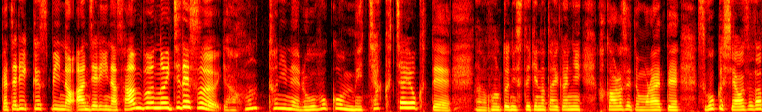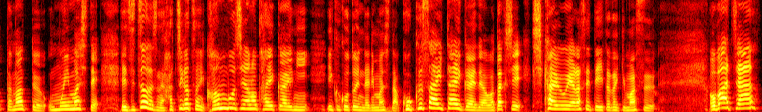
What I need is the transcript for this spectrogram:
ガチャリックスピンのアンジェリーナ3分の1です。いや、本当にね、ロボコンめちゃくちゃ良くて、あの、本当に素敵な大会に関わらせてもらえて、すごく幸せだったなって思いまして、え実はですね、8月にカンボジアの大会に行くことになりました。国際大会では私、司会をやらせていただきます。おばあちゃん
